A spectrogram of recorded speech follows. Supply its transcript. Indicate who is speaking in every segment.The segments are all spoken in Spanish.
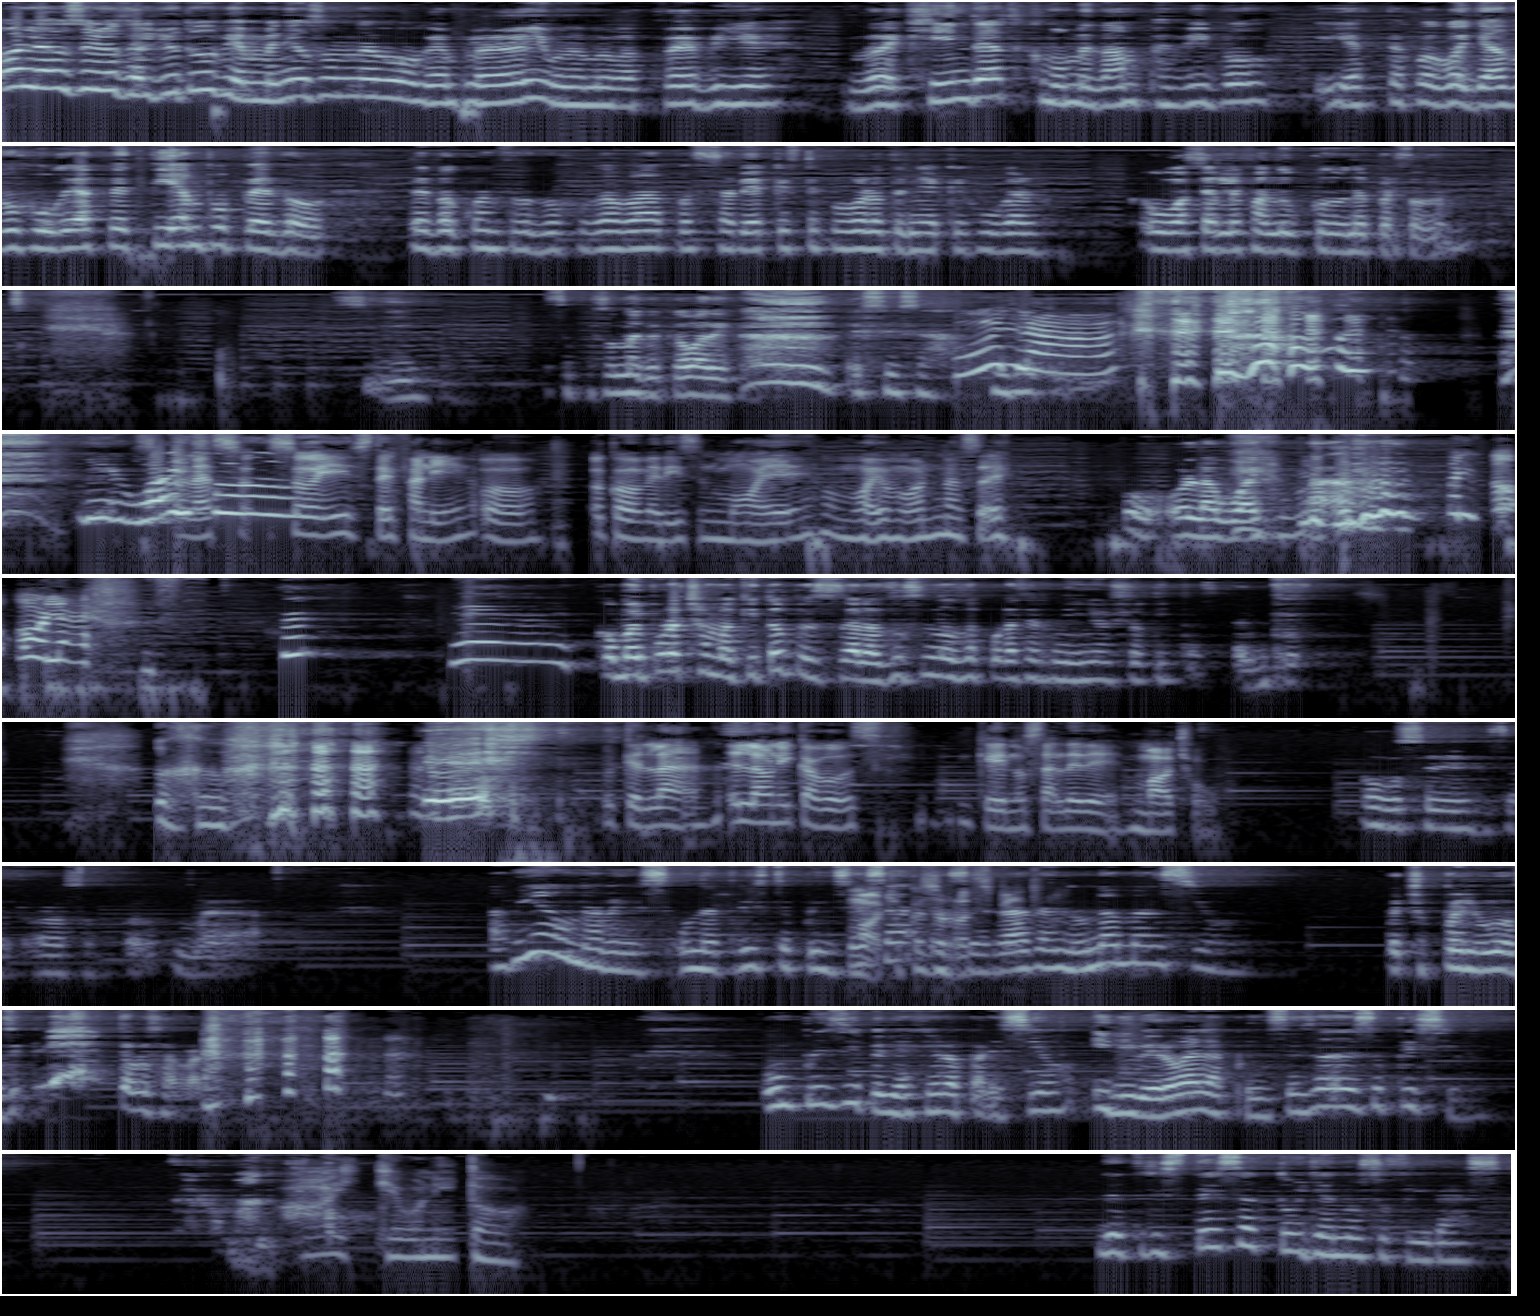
Speaker 1: Hola usuarios del YouTube, bienvenidos a un nuevo gameplay, una nueva serie de Kindred, como me dan pedido. Y este juego ya lo jugué hace tiempo, pero, pero cuando lo jugaba, pues sabía que este juego lo tenía que jugar o hacerle fan con una persona. Sí, esa persona que acaba de... ¡Ah! Es esa.
Speaker 2: Hola.
Speaker 1: Mi waifu.
Speaker 2: Hola, so- soy Stephanie, o, o como me dicen, Moe, o Moemon, no sé.
Speaker 1: O, o la waifu.
Speaker 2: Hola.
Speaker 1: Como hay puro chamaquito, pues a las dos nos da por hacer niños shotitas. Eh.
Speaker 2: Porque es la, es la única voz que nos sale de macho.
Speaker 1: Oh, sí. Había una vez una triste princesa
Speaker 2: Macho,
Speaker 1: encerrada en una mansión. Pecho peludo, así, ¡eh! te los arranca. Un príncipe viajero apareció y liberó a la princesa de su prisión. Qué romántico.
Speaker 2: Ay, qué bonito.
Speaker 1: De tristeza tuya no sufrirás.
